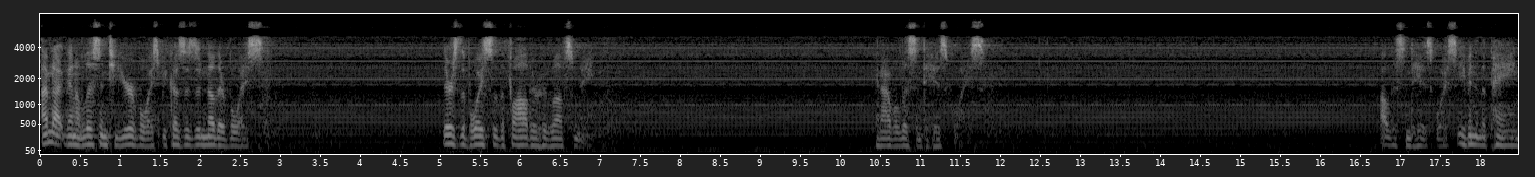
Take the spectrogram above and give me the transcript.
I'm not going to listen to your voice because there's another voice. There's the voice of the Father who loves me. And I will listen to his voice. I'll listen to his voice, even in the pain,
